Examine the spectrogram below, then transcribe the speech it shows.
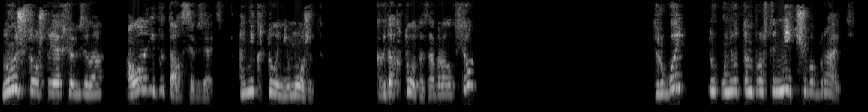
Ну и что, что я все взяла? А он и не пытался взять. А никто не может. Когда кто-то забрал все, другой, ну, у него там просто нечего брать.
